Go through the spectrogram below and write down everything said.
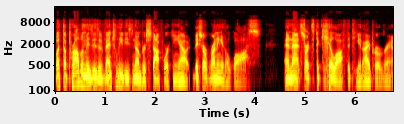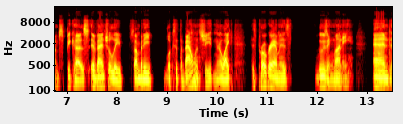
But the problem is, is eventually these numbers stop working out. They start running at a loss. And that starts to kill off the TNI programs because eventually somebody looks at the balance sheet and they're like, this program is losing money and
